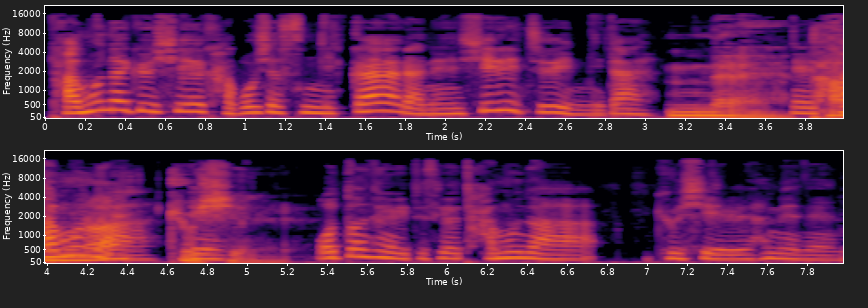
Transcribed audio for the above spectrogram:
다문화 교실 가보셨습니까?라는 시리즈입니다. 네. 네 다문화, 다문화, 교실. 네. 어떤 생각이 드세요? 다문화 교실 하면은.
